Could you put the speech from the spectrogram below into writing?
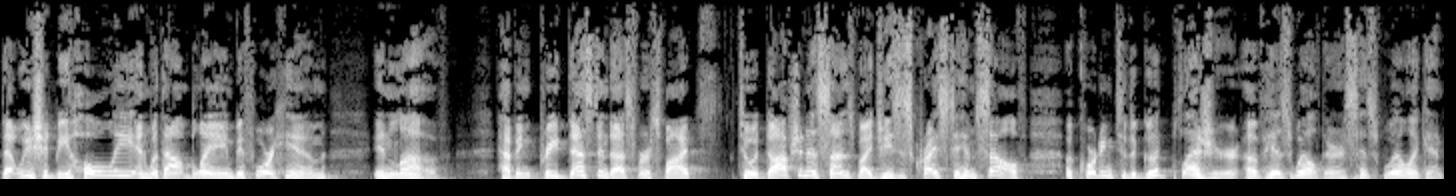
that we should be holy and without blame before him in love. Having predestined us, verse five, to adoption as sons by Jesus Christ to himself, according to the good pleasure of his will. There's his will again.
